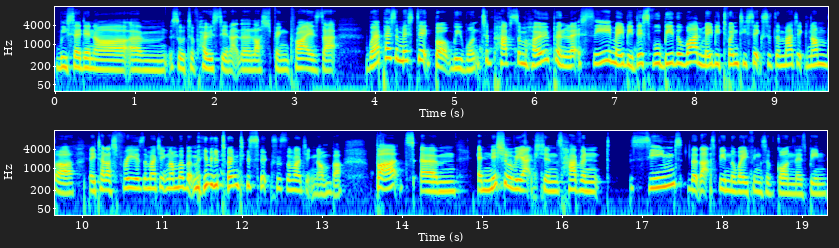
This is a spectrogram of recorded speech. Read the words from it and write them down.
we said in our um, sort of hosting at the Lush Spring Prize that we're pessimistic, but we want to have some hope. And let's see, maybe this will be the one. Maybe 26 is the magic number. They tell us three is the magic number, but maybe 26 is the magic number. But um, initial reactions haven't seemed that that's been the way things have gone. There's been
